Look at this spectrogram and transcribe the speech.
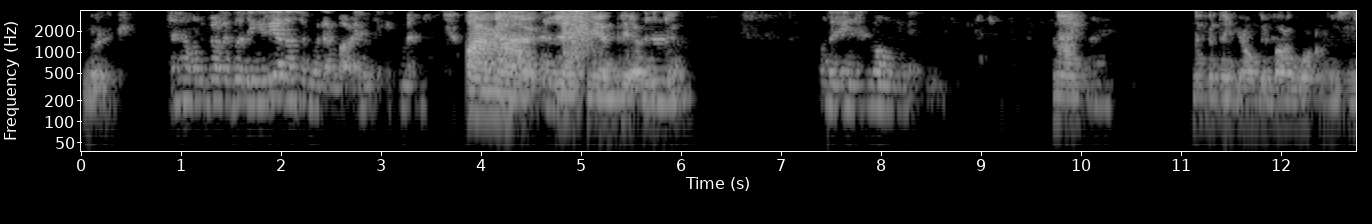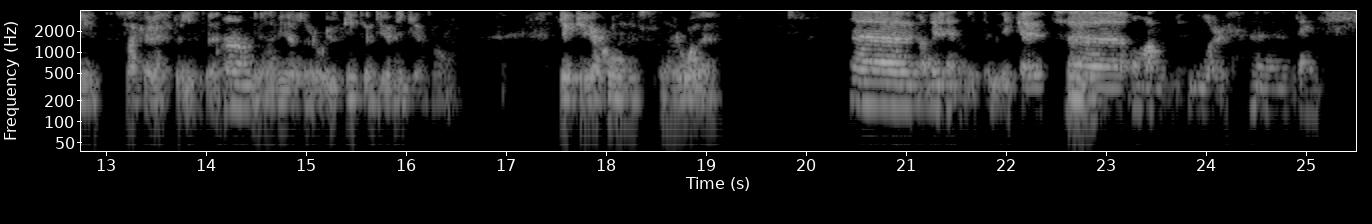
mörk? Om du pratar Huddingeleden så går den bara i Huddinge kommun. Ja, jag menar Ja, eller- längs med Drevviken. Om det finns gång... Nej, Nej. Nej, för jag tänker om det är bara vår kommun som sackar efter lite Ja. när det gäller att utnyttja Drevviken som rekreationsområde. Eh, ja, det ser nog lite olika ut. Mm. Eh, om man går eh, längs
